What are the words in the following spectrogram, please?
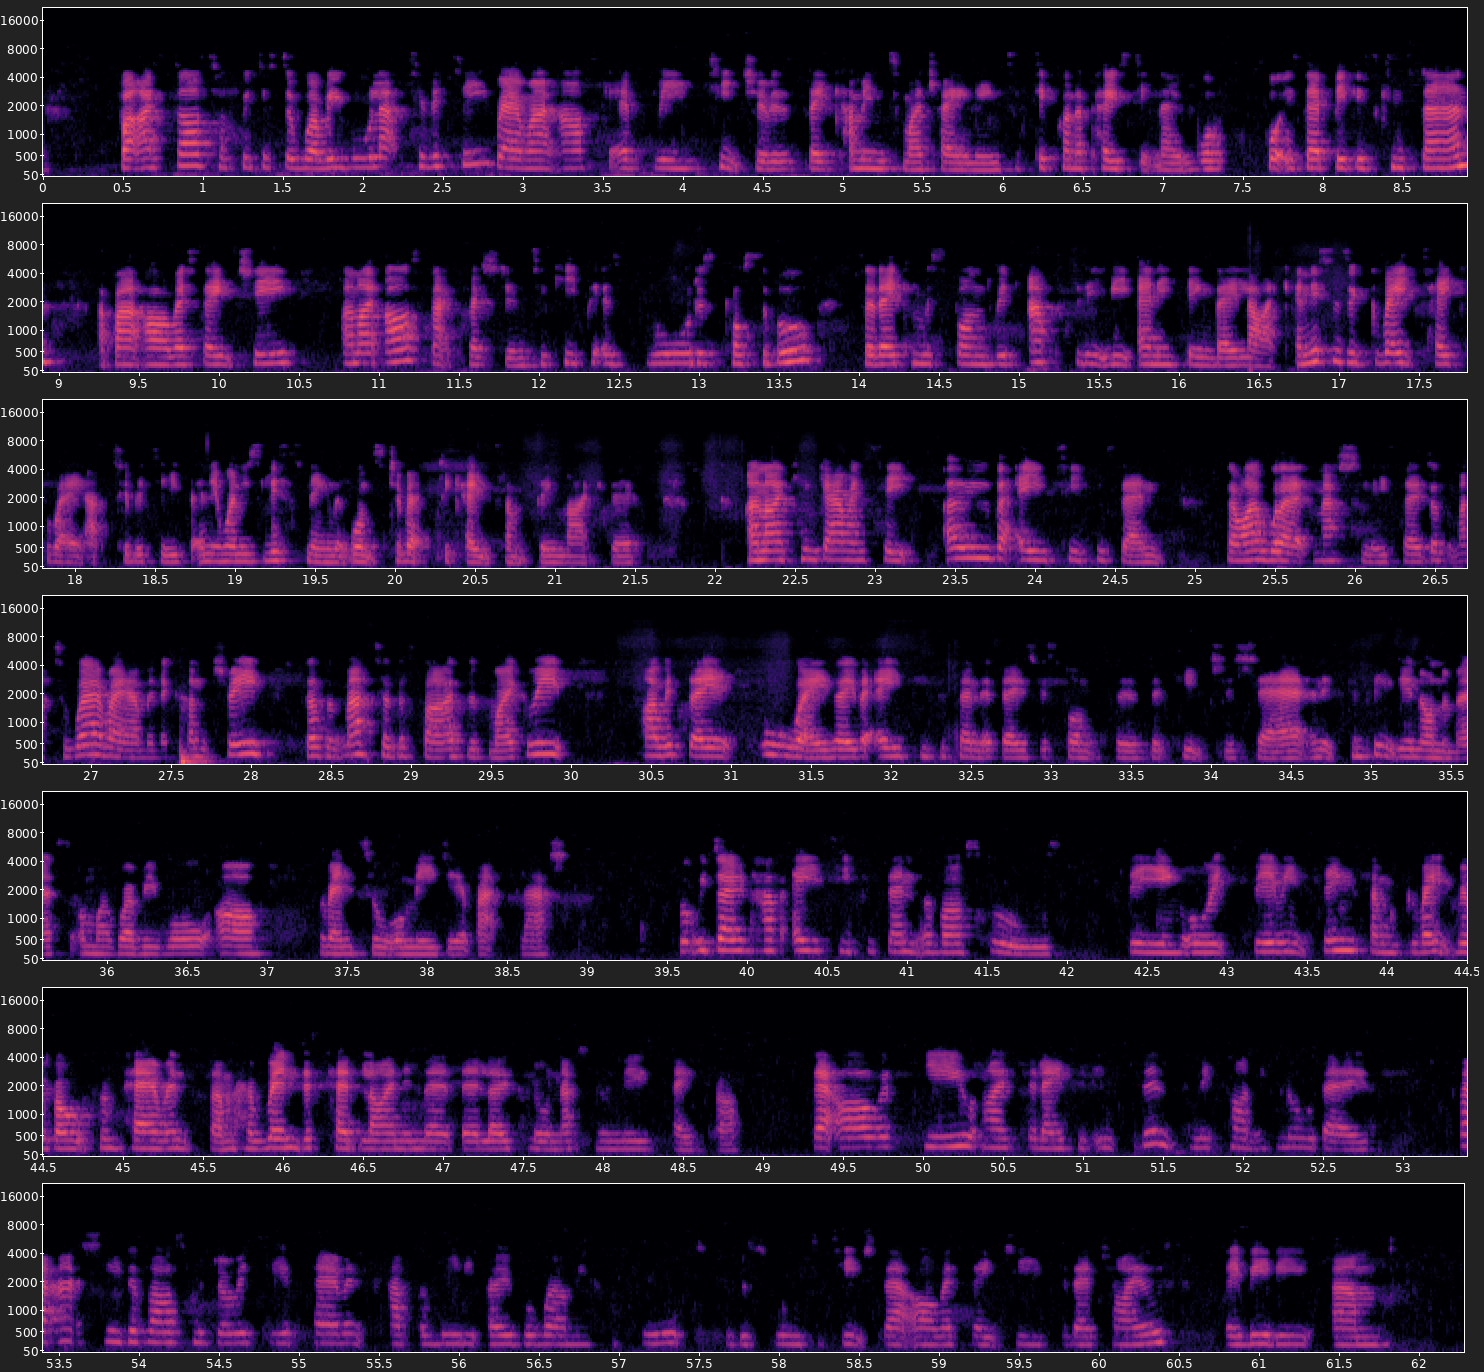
But I start off with just a worry wall activity where I ask every teacher as they come into my training to stick on a post it note what, what is their biggest concern about RSHE. And I ask that question to keep it as broad as possible so they can respond with absolutely anything they like. And this is a great takeaway activity for anyone who's listening that wants to replicate something like this. And I can guarantee over 80%. So I work nationally, so it doesn't matter where I am in the country, doesn't matter the size of my group, I would say it's always over 80% of those responses that teachers share, and it's completely anonymous on my worry wall, are parental or media backlash. But we don't have 80% of our schools seeing or experiencing some great revolt from parents, some horrendous headline in their, their local or national newspaper. There are a few isolated incidents, and we can't ignore those. But actually, the vast majority of parents have a really overwhelming support for the school to teach their RSHE to their child. They really um,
